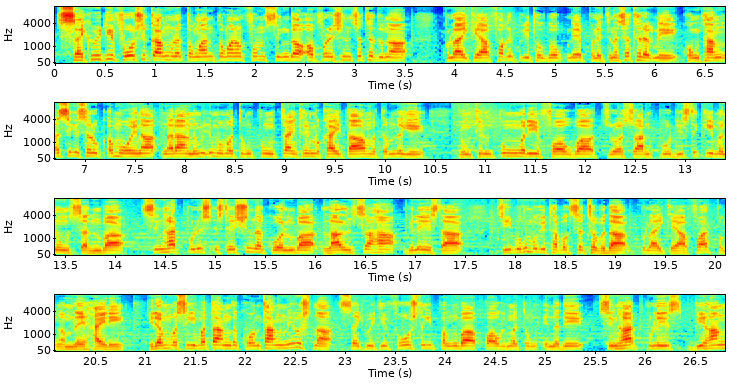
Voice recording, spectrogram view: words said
ꯁꯦꯀ꯭ꯌꯨꯔꯤꯇꯤ ꯐꯣꯔꯁꯀꯤ ꯀꯥꯡꯕꯨꯅ ꯇꯣꯉꯥꯟ ꯇꯣꯉꯥꯟꯕ ꯃꯐꯝꯁꯤꯡꯗ ꯑꯣꯄꯔꯦꯁꯟ ꯆꯠꯊꯗꯨꯅ ꯈꯨꯠꯂꯥꯏ ꯀꯌꯥ ꯐꯥꯒꯠꯄꯒꯤ ꯊꯧꯗꯣꯛ ꯂꯦꯞꯄ ꯂꯩꯇꯅ ꯆꯠꯊꯔꯛꯂꯤ ꯈꯣꯡꯊꯥꯡ ꯑꯁꯤꯒꯤ ꯁꯔꯨꯛ ꯑꯃ ꯑꯣꯏꯅ ꯉꯔꯥꯡ ꯅꯨꯃꯤꯠ ꯌꯨꯡꯕ ꯃꯇꯨꯡ ꯄꯨꯡ ꯇꯔꯥꯅꯤꯊꯣꯏ ꯃꯈꯥꯏ ꯇꯥꯕ ꯃꯇꯝꯗꯒꯤ ꯅꯨꯡꯊꯤꯜ ꯄꯨꯡ ꯃꯔꯤ ꯐꯥꯎꯕ ꯆꯨꯔꯆꯥꯟꯄꯨꯔ ꯗꯤꯁꯇ꯭ꯔꯤꯛꯀꯤ ꯃꯅꯨꯡ ꯆꯟꯕ ꯁꯤꯡꯍꯥꯠ ꯄꯨꯂꯤꯁ ꯁ꯭ꯇꯦꯁꯟꯅ ꯀꯣꯟꯕ ꯂꯥꯜ ꯆꯥꯍꯥ ꯚꯤꯂꯦꯖꯇ ꯊꯤꯕ ꯍꯨꯝꯕꯒꯤ ꯊꯕꯛ ꯆꯠꯊꯕꯗ ꯈꯨꯠꯂꯥꯏ ꯀꯌꯥ ꯐꯥꯠꯄ ꯉꯝꯂꯦ ꯍꯥꯏꯔꯤ ꯍꯤꯔꯝ ꯑꯁꯤꯒꯤ ꯃꯇꯥꯡꯗ ꯈꯣꯟꯊꯥꯡ ꯅ꯭ꯌꯨꯁꯅ ꯁꯦꯀ꯭ꯌꯨꯔꯤꯇꯤ ꯐꯣꯔꯁꯇꯒꯤ ꯐꯪꯕ ꯄꯥꯎꯒꯤ ꯃꯇꯨꯡ ꯏꯟꯅꯗꯤ ꯁꯤꯡꯍꯥꯠ ꯄꯨꯂꯤꯁ ꯕꯤꯍꯥꯡ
